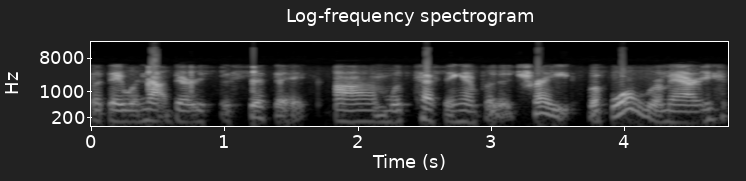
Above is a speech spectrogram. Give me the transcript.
but they were not very specific um, with testing him for the trait before we were married.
